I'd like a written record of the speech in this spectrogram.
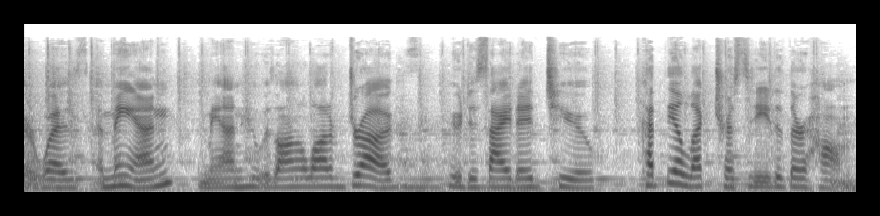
there was a man, a man who was on a lot of drugs, who decided to cut the electricity to their home.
